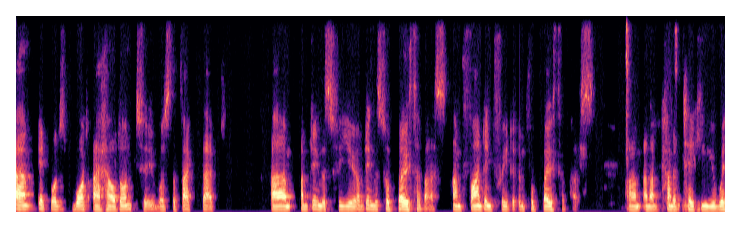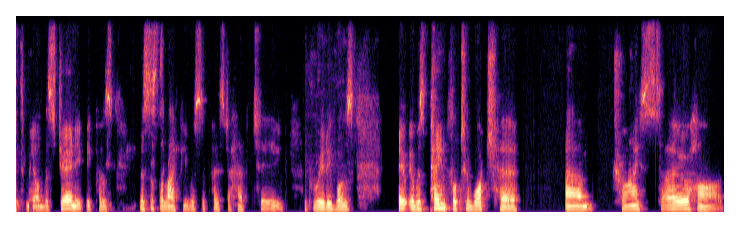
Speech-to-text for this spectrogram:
um, it was what I held on to was the fact that um, I'm doing this for you. I'm doing this for both of us. I'm finding freedom for both of us. Um, and I'm kind of taking you with me on this journey because this is the life you were supposed to have too. It really was. It, it was painful to watch her um, try so hard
